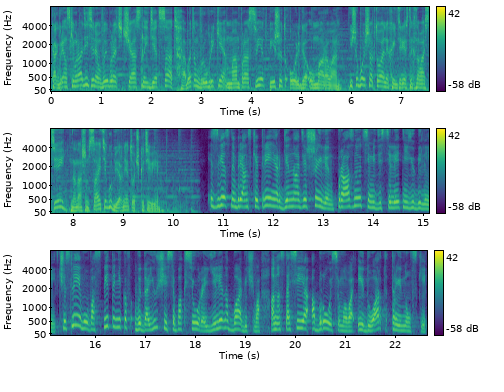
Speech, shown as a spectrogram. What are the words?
Как брянским родителям выбрать частный детсад? Об этом в рубрике «Мам просвет» пишет Ольга Умарова. Еще больше актуальных и интересных новостей на нашем сайте губерния.тв. Известный брянский тренер Геннадий Шилин празднует 70-летний юбилей. В числе его воспитанников выдающиеся боксеры Елена Бабичева, Анастасия Абросимова и Эдуард Троиновский.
